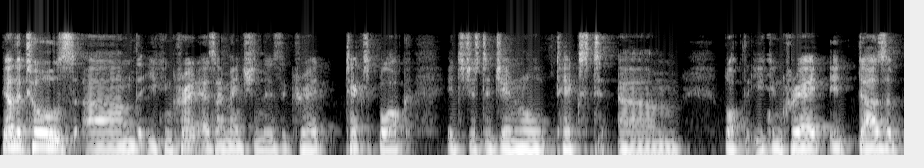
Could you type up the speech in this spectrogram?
The other tools um, that you can create, as I mentioned, there's the create text block. It's just a general text um, block that you can create. It does a,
